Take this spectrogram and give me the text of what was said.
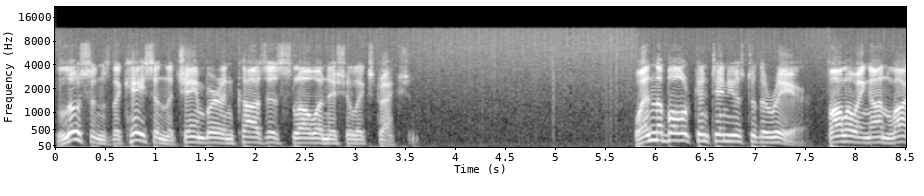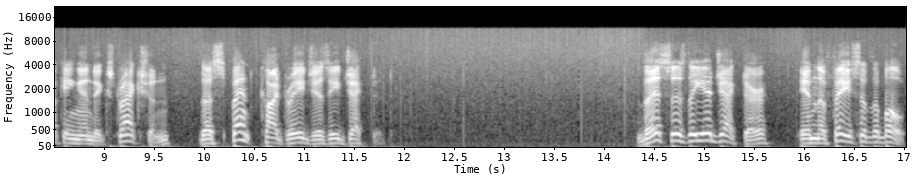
loosens the case in the chamber and causes slow initial extraction. When the bolt continues to the rear, following unlocking and extraction, the spent cartridge is ejected. This is the ejector in the face of the bolt.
